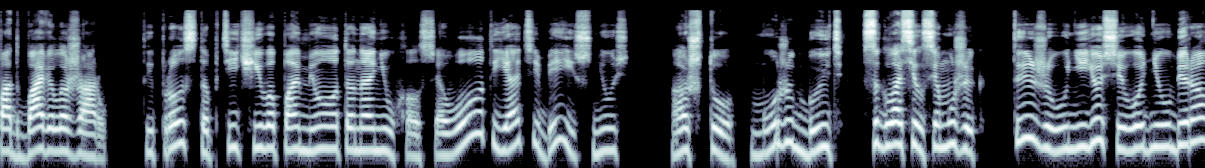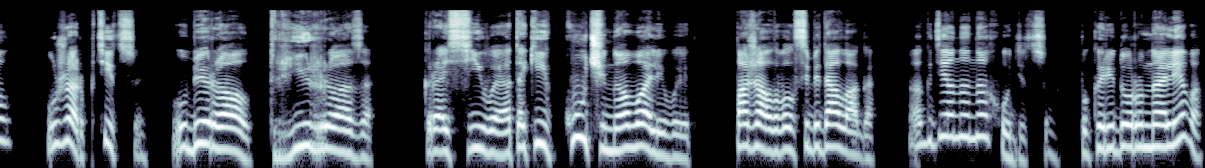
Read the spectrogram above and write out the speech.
подбавила жару. Ты просто птичьего помета нанюхался, вот я тебе и снюсь. А что, может быть, согласился мужик. Ты же у нее сегодня убирал? У жар птицы. Убирал. Три раза. Красивая, а такие кучи наваливает. Пожаловался бедолага. А где она находится? По коридору налево?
